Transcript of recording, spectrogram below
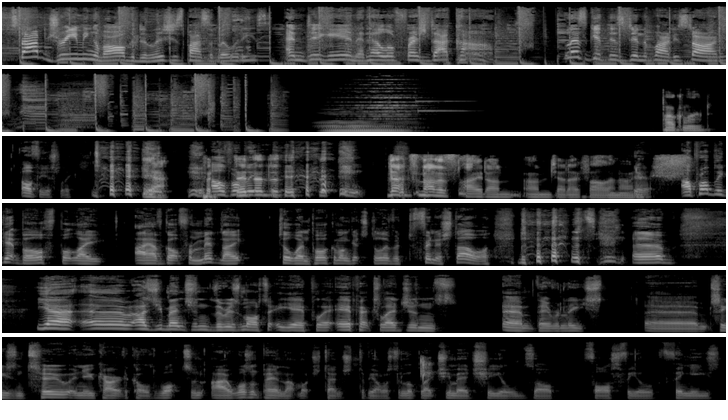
Stop dreaming of all the delicious possibilities and dig in at HelloFresh.com. Let's get this dinner party started. Pokemon. Obviously. Yeah, but I'll probably. th- th- That's not a slide on on Jedi Fallen Order. Yeah. I'll probably get both, but like I have got from midnight till when Pokemon gets delivered to finish Star Wars. um, yeah, uh, as you mentioned, there is more to EA play. Apex Legends, um, they released um, season two, a new character called Wattson. I wasn't paying that much attention to be honest. It looked like she made shields or force field thingies.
